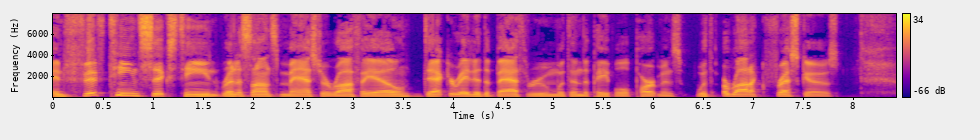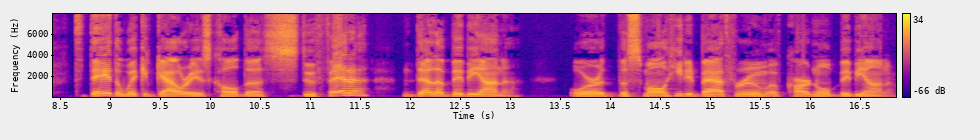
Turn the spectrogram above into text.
in 1516, Renaissance master Raphael decorated the bathroom within the papal apartments with erotic frescoes. Today, the Wicked Gallery is called the Stufetta della Bibbiena, or the small heated bathroom of Cardinal Bibbiena.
